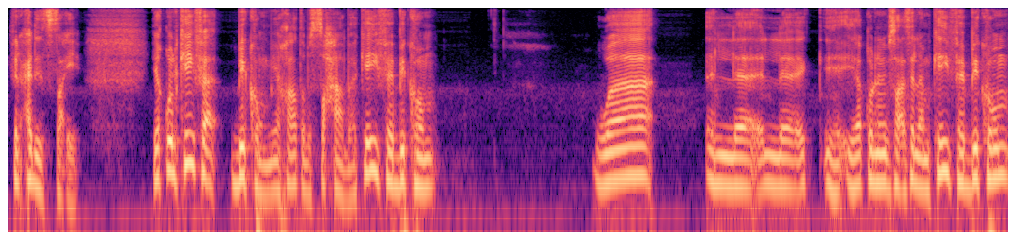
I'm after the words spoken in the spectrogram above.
في الحديث الصحيح يقول كيف بكم يخاطب الصحابة؟ كيف بكم؟ و يقول النبي صلى الله عليه وسلم كيف بكم؟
